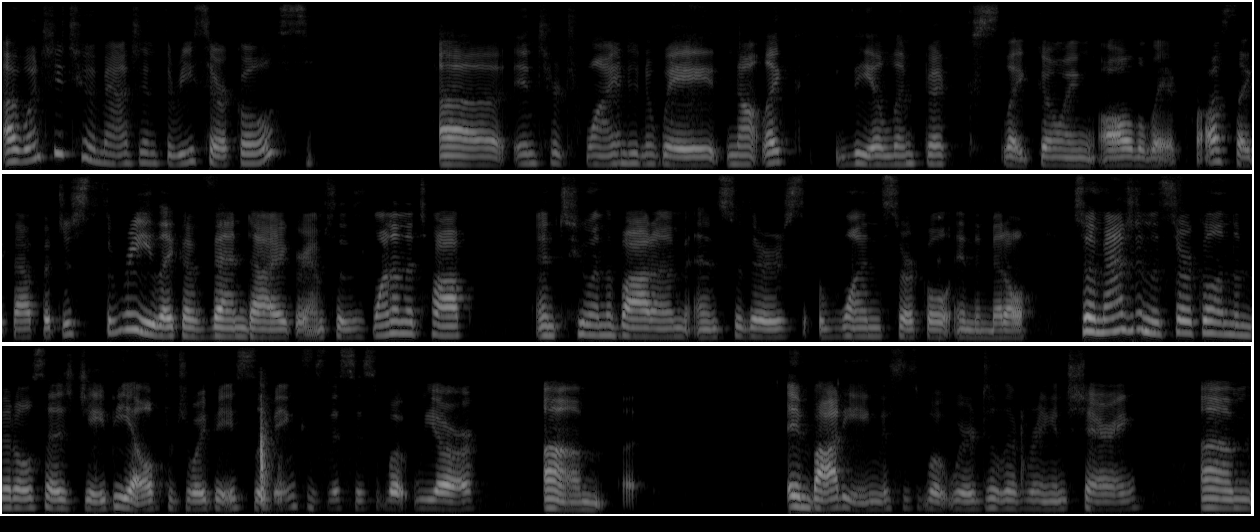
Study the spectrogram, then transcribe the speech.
I want you to imagine three circles uh, intertwined in a way, not like the Olympics, like going all the way across like that, but just three, like a Venn diagram. So there's one on the top and two on the bottom. And so there's one circle in the middle. So imagine the circle in the middle says JBL for joy based living, because this is what we are um, embodying. This is what we're delivering and sharing. Um,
